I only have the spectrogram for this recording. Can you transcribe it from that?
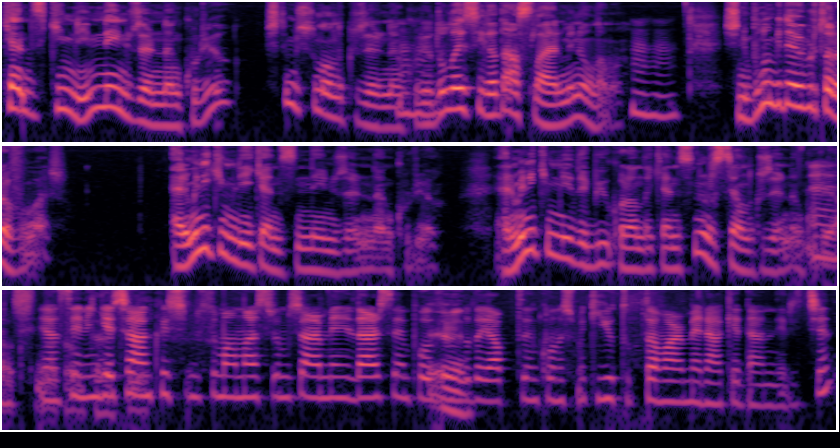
Kendisi kimliğini neyin üzerinden kuruyor? İşte Müslümanlık üzerinden kuruyor. Dolayısıyla da asla Ermeni olamam. Şimdi bunun bir de öbür tarafı var. Ermeni kimliği kendisini neyin üzerinden kuruyor? Ermeni kimliği de büyük oranda kendisini Hristiyanlık üzerinden kuruyor Evet. aslında. Yani senin tersine. geçen kış Müslümanlaştırılmış Ermeniler sempozyumunda Evet. da yaptığın konuşma ki YouTube'da var merak edenler için.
